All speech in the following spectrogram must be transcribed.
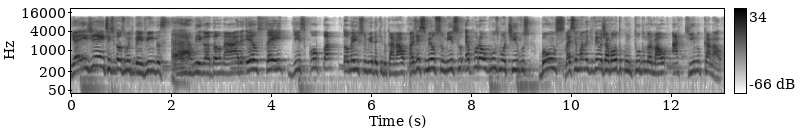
E aí, gente, sejam todos muito bem-vindos. É, o Bigodão na área. Eu sei, desculpa, tô meio sumido aqui do canal, mas esse meu sumiço é por alguns motivos bons. Mas semana que vem eu já volto com tudo normal aqui no canal.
